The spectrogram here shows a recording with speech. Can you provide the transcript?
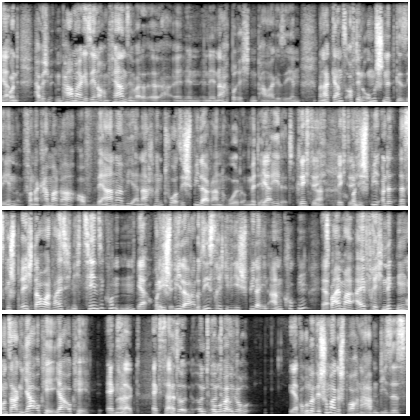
Ja. Und habe ich ein paar Mal gesehen, auch im Fernsehen, war äh, in, in den Nachberichten ein paar Mal gesehen. Man hat ganz oft den Umschnitt gesehen von der Kamera auf Werner, wie er nach einem Tor sich Spieler ranholt und mit denen ja, redet. Richtig, ja? richtig. Und die Spiel und das Gespräch dauert, weiß ich nicht, zehn Sekunden. Ja, und richtig. die Spieler, du siehst richtig, wie die Spieler ihn angucken, ja. zweimal eifrig nicken und sagen, ja, okay, ja, okay. Exakt, ne? exakt. Also und, und, worüber, und, wir, ja, worüber wir schon mal gesprochen haben, dieses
